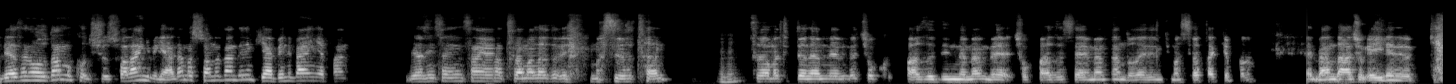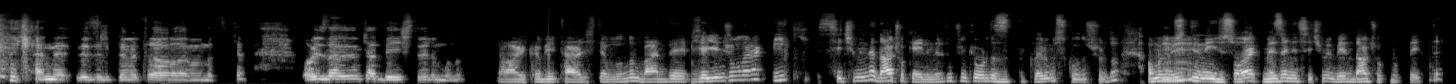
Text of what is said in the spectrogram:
Biraz hani oradan mı konuşuyoruz falan gibi geldi ama sonradan dedim ki ya beni ben yapan, biraz insan insan yapan travmalarda ve masif atan Hı hı. Travmatik dönemlerimde çok fazla dinlemem ve çok fazla sevmemden dolayı dedim ki masif atak yapalım. Ben daha çok eğlenirim kendi rezilliklerimi, travmalarımı anlatırken. O yüzden dedim ki değiştirelim bunu. Harika bir tercihte bulundum. Ben de yayıncı olarak ilk seçiminde daha çok eğlenirdim. Çünkü orada zıtlıklarımız konuşurdu. Ama müzik dinleyicisi olarak Mezen'in seçimi beni daha çok mutlu etti.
